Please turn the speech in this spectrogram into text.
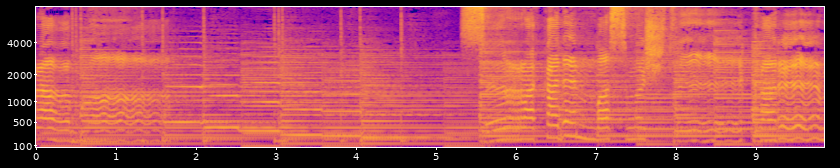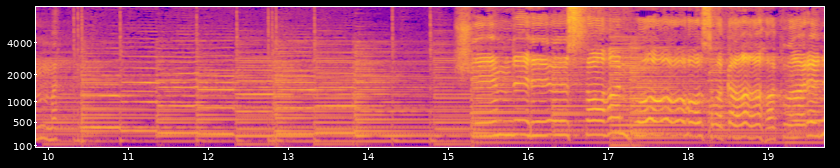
toprağıma Sıra kadem basmıştı karım. Şimdi İstanbul sokaklarını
